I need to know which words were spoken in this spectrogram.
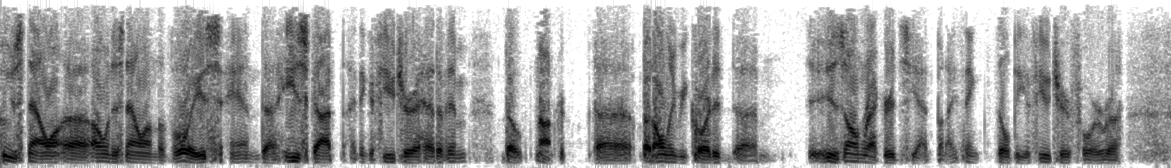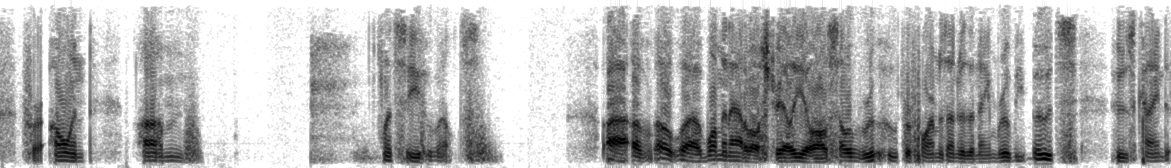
who's now uh, Owen is now on The Voice, and uh, he's got I think a future ahead of him, though not uh, but only recorded um, his own records yet. But I think there'll be a future for uh, for Owen. Um, let's see who else. Uh, oh, a woman out of Australia also who performs under the name Ruby Boots, who's kind of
